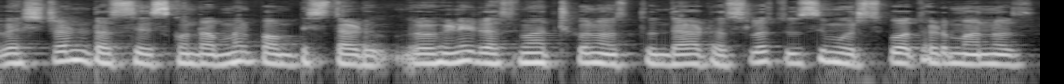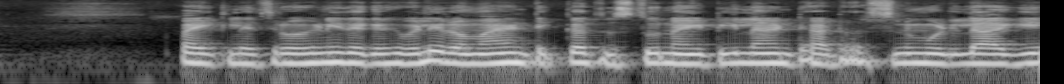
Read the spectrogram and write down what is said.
వెస్ట్రన్ డ్రెస్ వేసుకొని రమ్మని పంపిస్తాడు. రోహిణి డ్రెస్ మార్చుకొని వస్తుంది. ఆ డ్రెస్లో చూసి మురిసిపోతాడు మనోజ్. పైకి లేచి రోహిణి దగ్గరికి వెళ్ళి రొమాంటిక్గా చూస్తూ నైటీ లాంటి ఆ డ్రెస్ని ముడిలాగి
